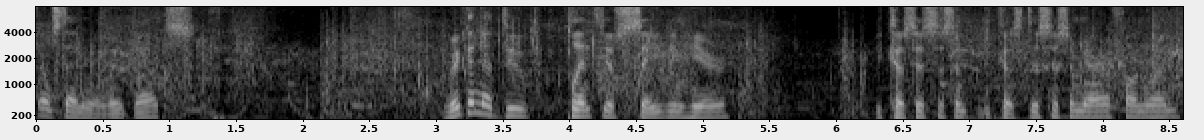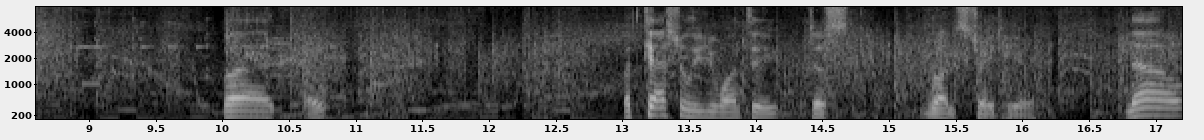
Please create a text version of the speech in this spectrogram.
Don't stand in my way, bugs. We're gonna do plenty of saving here because this is a, because this is a marathon run. But oh, but casually you want to just run straight here. Now,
